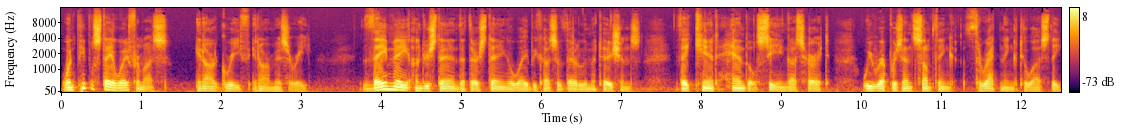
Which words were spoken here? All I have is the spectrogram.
When people stay away from us in our grief, in our misery, they may understand that they're staying away because of their limitations. They can't handle seeing us hurt. We represent something threatening to us. The,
